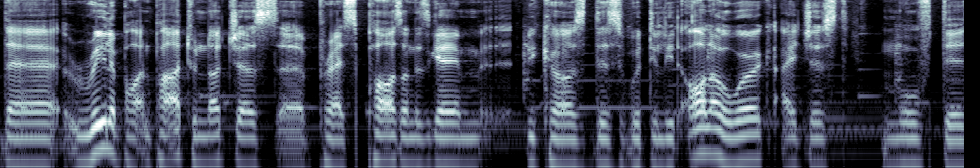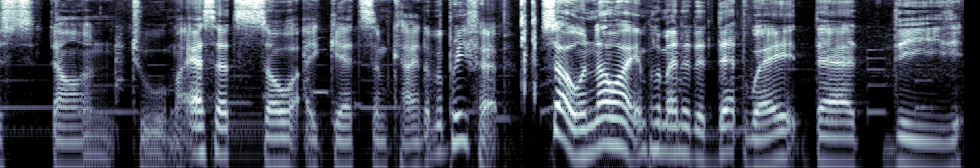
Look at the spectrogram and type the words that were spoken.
the real important part to not just uh, press pause on this game because this would delete all our work. I just move this down to my assets so I get some kind of a prefab. So now I implemented it that way that the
